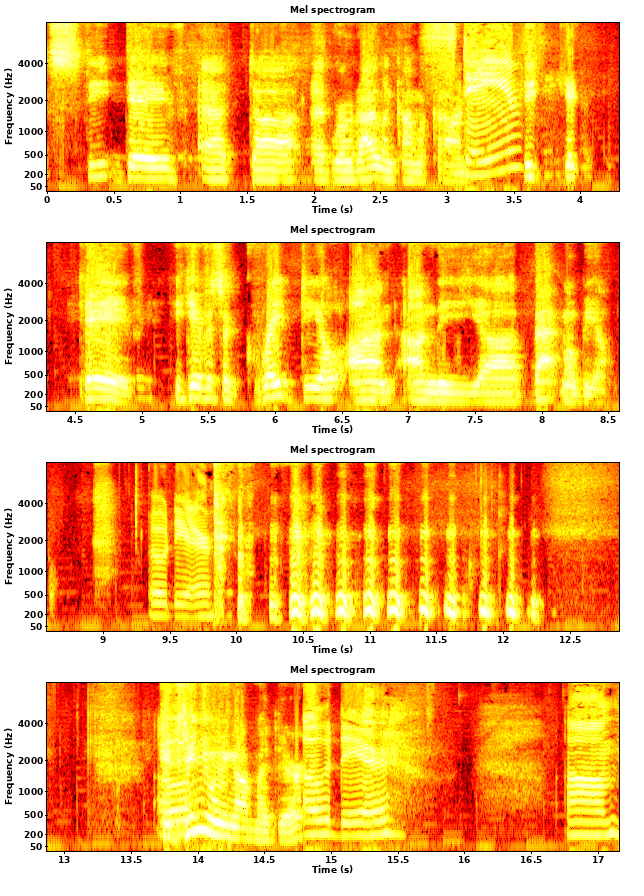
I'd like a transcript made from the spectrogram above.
Steve Dave at uh, at Rhode Island Comic Con. He, he- Dave. He gave us a great deal on on the uh, Batmobile. Oh dear. Continuing on, my dear. Oh dear. Um.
